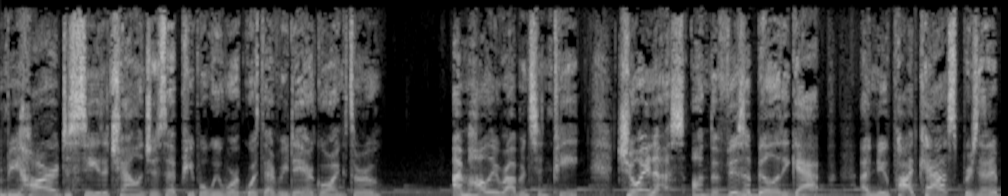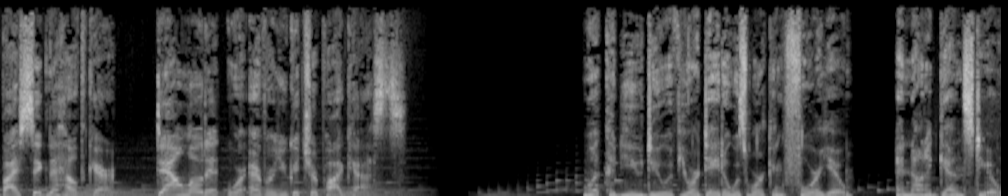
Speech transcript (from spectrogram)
Can be hard to see the challenges that people we work with every day are going through. I'm Holly Robinson Peete. Join us on The Visibility Gap, a new podcast presented by Cigna Healthcare. Download it wherever you get your podcasts. What could you do if your data was working for you and not against you?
